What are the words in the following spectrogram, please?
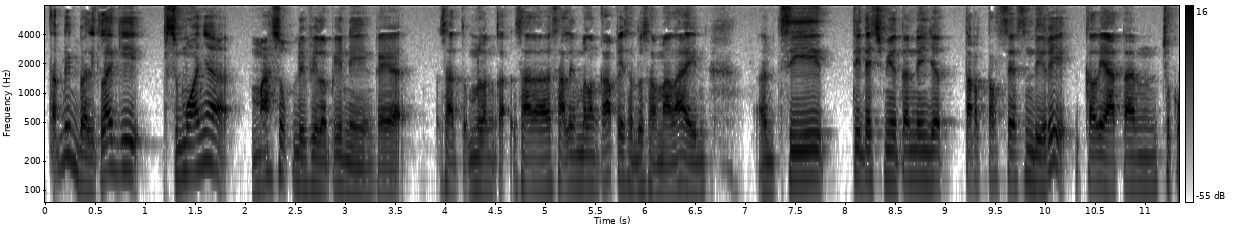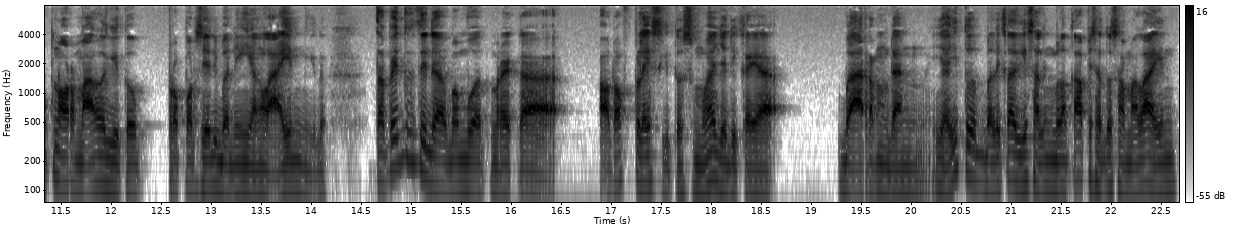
Tapi balik lagi semuanya masuk di film ini. Kayak satu melengka, saling melengkapi satu sama lain. Eh, si Teenage Mutant Ninja Turtles sendiri kelihatan cukup normal gitu proporsinya dibanding yang lain gitu tapi itu tidak membuat mereka out of place gitu. Semuanya jadi kayak bareng dan ya itu balik lagi saling melengkapi satu sama lain.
